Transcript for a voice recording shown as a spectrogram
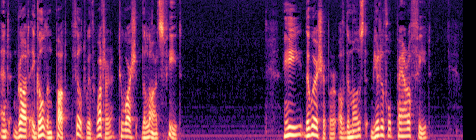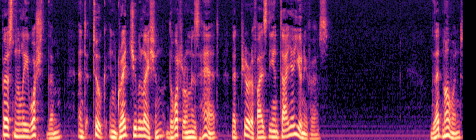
and brought a golden pot filled with water to wash the Lord's feet. He, the worshipper of the most beautiful pair of feet, personally washed them, and took in great jubilation the water on his head that purifies the entire universe. That moment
